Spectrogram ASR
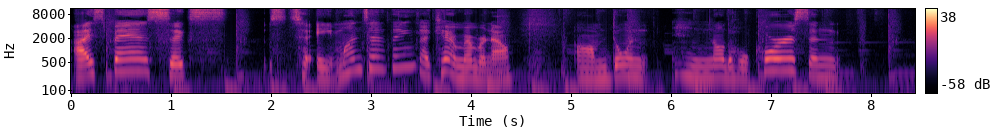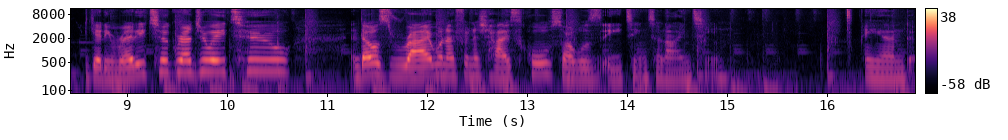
I spent six to eight months, I think. I can't remember now. Um, doing you know the whole course and getting ready to graduate too. And that was right when I finished high school, so I was 18 to 19. And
